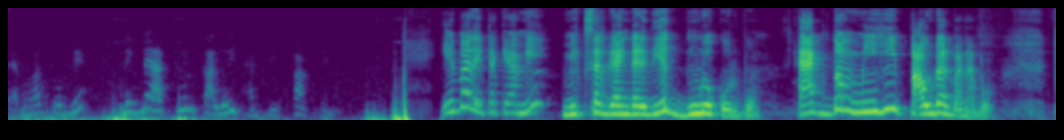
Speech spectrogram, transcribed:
ব্যবহার করবে। দেখবে আর চুল কালোই থাকবে, পাকবে না। এবার এটাকে আমি মিক্সার গ্রাইন্ডারে দিয়ে গুঁড়ো করব। একদম মিহি পাউডার বানাবো। তো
